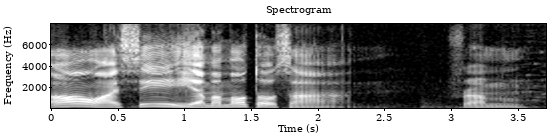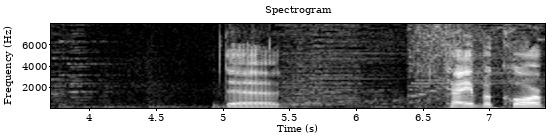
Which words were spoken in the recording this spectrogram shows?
Oh, I see Yamamoto-san from the Kaiba Corp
